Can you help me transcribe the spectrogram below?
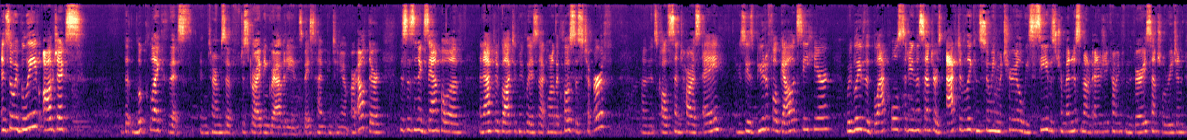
And so we believe objects that look like this in terms of describing gravity and space-time continuum are out there. This is an example of an active galactic nucleus, one of the closest to Earth. Um, it's called Centaurus A. You can see this beautiful galaxy here. We believe the black hole sitting in the center is actively consuming material. We see this tremendous amount of energy coming from the very central region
